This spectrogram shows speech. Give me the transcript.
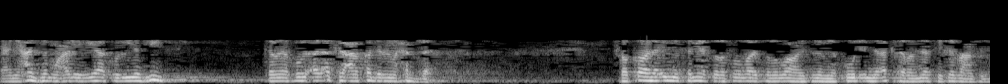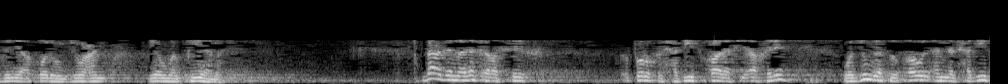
يعني عزموا عليه يأكل يزيد كما يقول الأكل على قدر المحبة. فقال إني سمعت رسول الله صلى الله عليه وسلم يقول إن أكثر الناس تبعا في الدنيا أطولهم جوعا يوم القيامة. بعدما ذكر الشيخ طرق الحديث قال في آخره وجملة القول أن الحديث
